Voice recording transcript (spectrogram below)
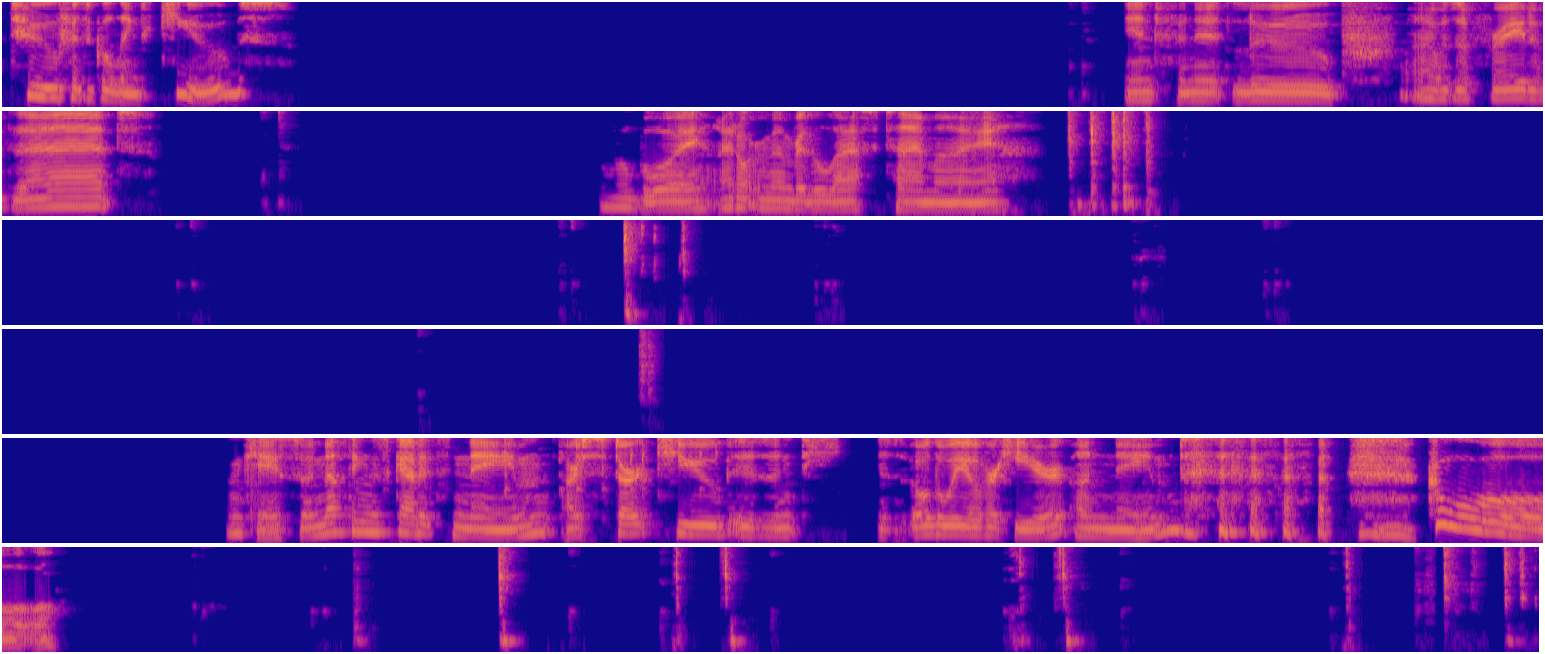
two physical linked cubes. Infinite loop. I was afraid of that. Oh boy, I don't remember the last time I Okay, so nothing's got its name. Our start cube isn't is all the way over here, unnamed. cool.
